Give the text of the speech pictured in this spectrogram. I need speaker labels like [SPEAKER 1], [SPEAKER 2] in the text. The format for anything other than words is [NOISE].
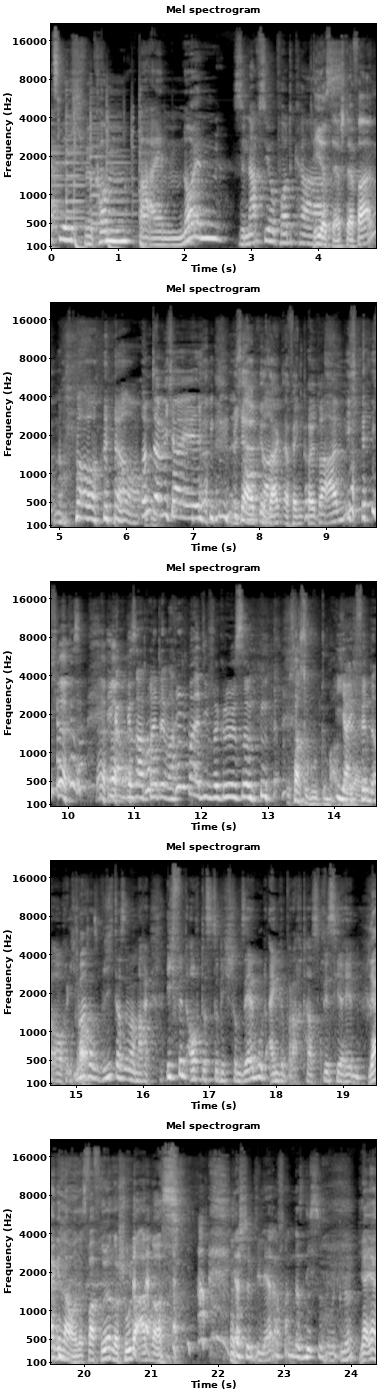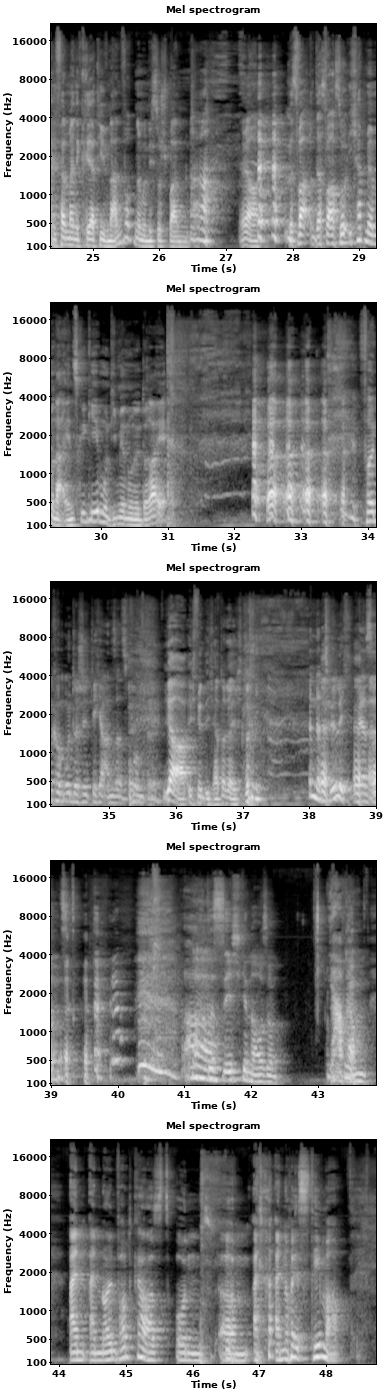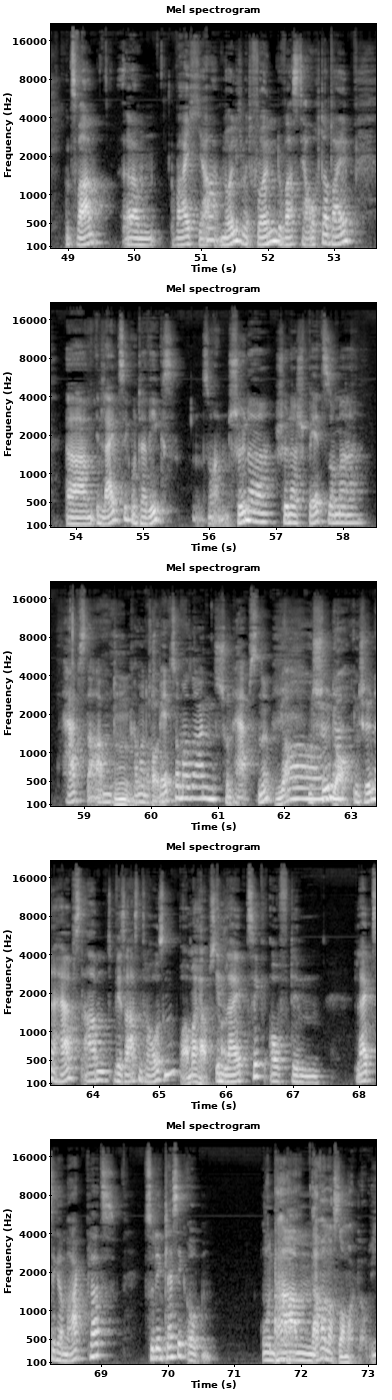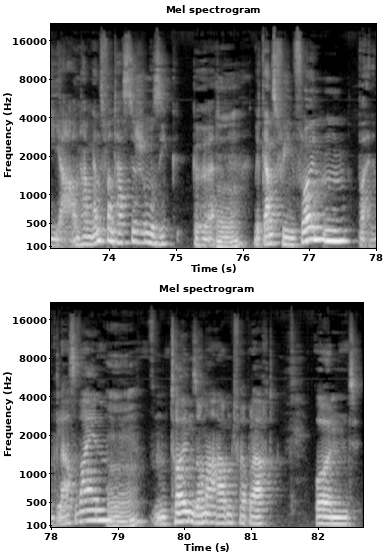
[SPEAKER 1] Herzlich willkommen bei einem neuen Synapsio-Podcast.
[SPEAKER 2] Hier ist der Stefan. [LAUGHS]
[SPEAKER 1] Oh, ja. Und der Michael. [LAUGHS]
[SPEAKER 2] Michael hat gesagt, er fängt heute an. [LAUGHS]
[SPEAKER 1] Ich, ich habe gesagt, ich hab gesagt, heute mache ich mal die Begrüßung.
[SPEAKER 2] Das hast du gut gemacht.
[SPEAKER 1] Ja, ich
[SPEAKER 2] Michael.
[SPEAKER 1] finde auch. Ich mache das, wie ich das immer mache. Ich finde auch, dass du dich schon sehr gut eingebracht hast bis hierhin.
[SPEAKER 2] Ja, genau. Das war früher in der Schule anders.
[SPEAKER 1] Ja, stimmt. Die Lehrer fanden das nicht so gut, ne?
[SPEAKER 2] Ja, ja, die fanden meine kreativen Antworten immer nicht so spannend.
[SPEAKER 1] Ah.
[SPEAKER 2] Ja, das war, das war auch so, ich habe mir immer eine Eins gegeben und die mir nur eine Drei.
[SPEAKER 1] Vollkommen unterschiedliche Ansatzpunkte.
[SPEAKER 2] Ja, ich finde, ich hatte recht. [LAUGHS]
[SPEAKER 1] Natürlich, wer sonst? Ach, das sehe ich genauso. Ja, wir
[SPEAKER 2] Ja.
[SPEAKER 1] haben einen, einen neuen Podcast und ähm, [LAUGHS] ein, ein neues Thema. Und zwar ähm, war ich ja neulich mit Freunden, du warst ja auch dabei, ähm, in Leipzig unterwegs. So ein schöner, schöner Spätsommer, Herbstabend, kann man doch
[SPEAKER 2] toll.
[SPEAKER 1] Spätsommer sagen? Ist schon Herbst, ne?
[SPEAKER 2] Ja,
[SPEAKER 1] Ein schöner,
[SPEAKER 2] ja.
[SPEAKER 1] ein schöner Herbstabend. Wir saßen draußen
[SPEAKER 2] War mal Herbst.
[SPEAKER 1] in Leipzig auf dem Leipziger Marktplatz zu den Classic Open und
[SPEAKER 2] ah,
[SPEAKER 1] haben
[SPEAKER 2] da war noch Sommer, glaube ich.
[SPEAKER 1] ja und haben ganz fantastische Musik gehört mit ganz vielen Freunden bei einem Glas Wein einen tollen Sommerabend verbracht und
